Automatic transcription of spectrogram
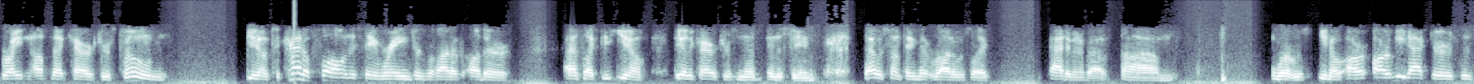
brighten up that character's tone, you know, to kind of fall in the same range as a lot of other, as like the you know the other characters in the in the scene. That was something that Radha was like adamant about. Um, where it was, you know, our, our lead actor is this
